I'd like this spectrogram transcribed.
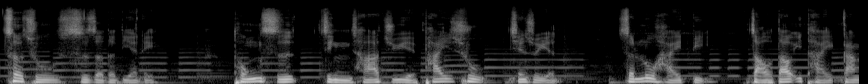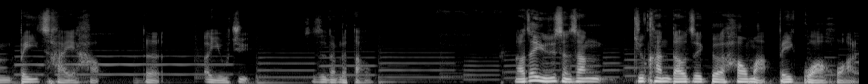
测出死者的 DNA。同时，警察局也派出潜水员深入海底，找到一台刚被拆好的呃油锯，就是那个刀。然后在油锯身上就看到这个号码被刮花了。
